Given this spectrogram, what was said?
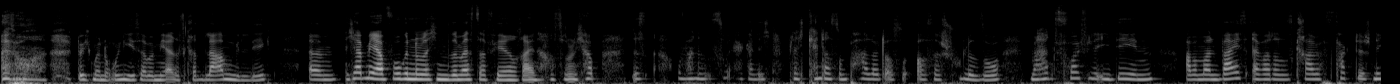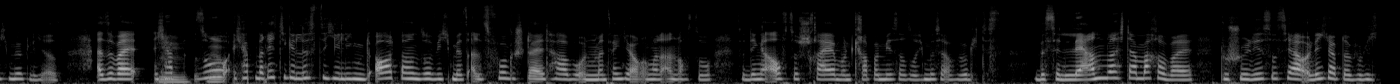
also durch meine Uni ist ja bei mir alles gerade lahmgelegt. Ähm, ich habe mir ja vorgenommen, dass ich in Semesterferien reinhasse und ich habe das, oh Mann, das ist so ärgerlich. Vielleicht kennt das so ein paar Leute aus, aus der Schule so. Man hat voll viele Ideen, aber man weiß einfach, dass es gerade faktisch nicht möglich ist. Also weil ich habe Mhm, so, ja. ich habe eine richtige Liste hier liegen mit Ordnern und so, wie ich mir das alles vorgestellt habe und man fängt ja auch irgendwann an, noch so, so Dinge aufzuschreiben und gerade bei mir ist das so, ich muss ja auch wirklich das ein bisschen lernen, was ich da mache, weil du studierst es ja und ich habe da wirklich,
